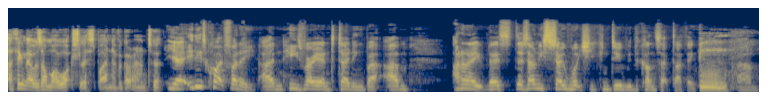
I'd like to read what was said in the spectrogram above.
I think that was on my watch list, but I never got around to it. yeah, it is quite funny, and he's very entertaining. But um, I don't know. There's there's only so much you can do with the concept. I think. Um,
